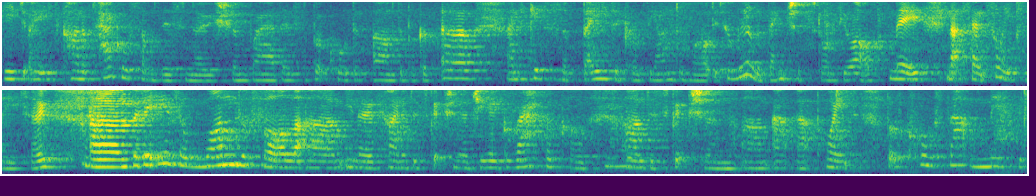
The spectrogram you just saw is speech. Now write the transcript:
he, he kind of tackles some of this notion where there's a book called um, The Book of Ur, and he gives us a Baedeker of the underworld. It's a real adventure story, if you ask me, in that sense. Sorry, Plato. Um, but it is a wonderful, um, you know, kind of description, a geographical um, description um, at that point. But of course, that myth is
